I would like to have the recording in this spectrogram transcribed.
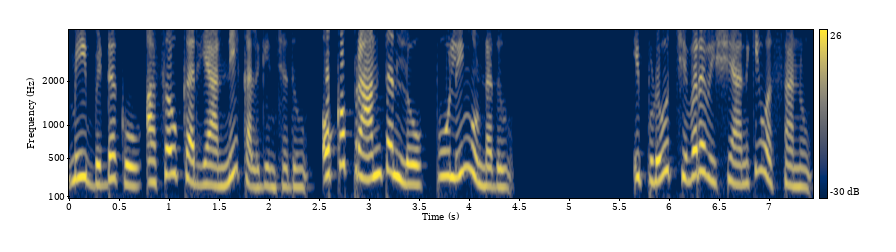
మీ బిడ్డకు అసౌకర్యాన్ని కలిగించదు. ఒక ప్రాంతంలో పూలింగ్ ఉండదు. ఇప్పుడు చివరి విషయానికి వస్తాను.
